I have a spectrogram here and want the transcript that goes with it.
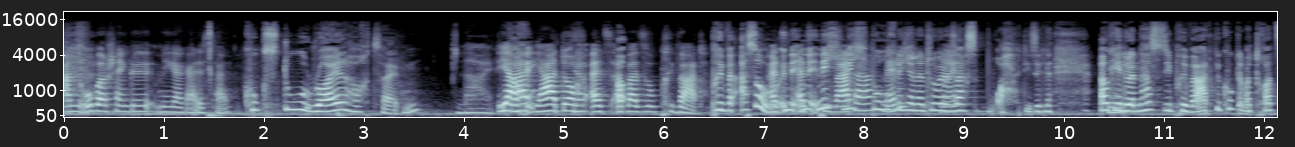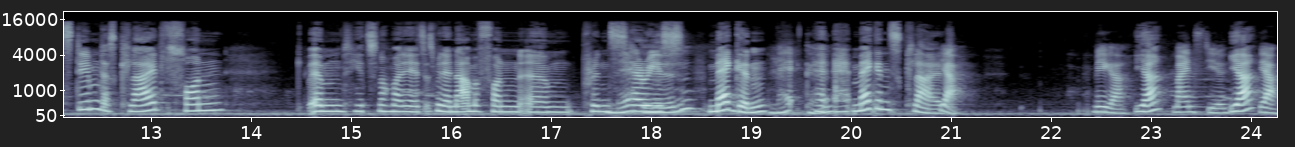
an den Oberschenkel. Mega geiles Teil. Guckst du Royal Hochzeiten? Nein. Ja, Doch. ja, doch, Ja. als aber so privat. Privat, ach so, Als- als nicht, nicht beruflicher Mensch? Natur, weil du Nein. sagst, boah, diese Kleider. Okay, Nee. du, dann hast du sie privat geguckt, aber trotzdem das Kleid von, ähm, jetzt nochmal, jetzt ist mir der Name von ähm, Prince Meghan? Harrys, Meghan, Meghan? Ha- Ha- Megans Kleid. Ja. Mega. Ja? Mein Stil. Ja? Ja.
